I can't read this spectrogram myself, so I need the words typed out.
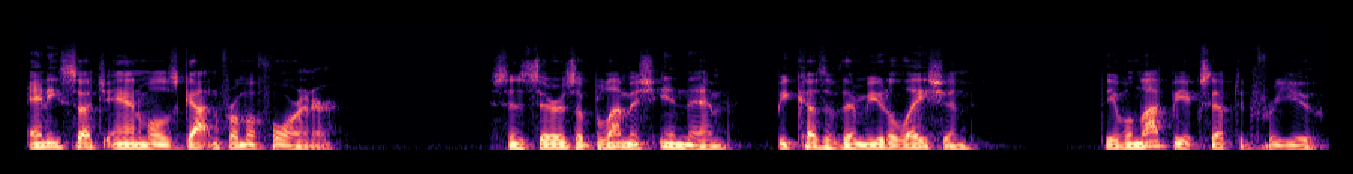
any such animals gotten from a foreigner, since there is a blemish in them because of their mutilation, they will not be accepted for you.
